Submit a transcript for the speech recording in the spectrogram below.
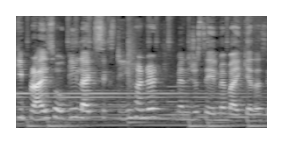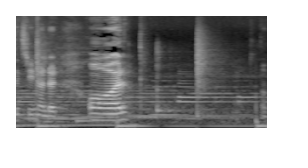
इसकी प्राइस होगी लाइक सिक्सटीन हंड्रेड मैंने जो सेल में बाई किया था सिक्सटीन हंड्रेड और oh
